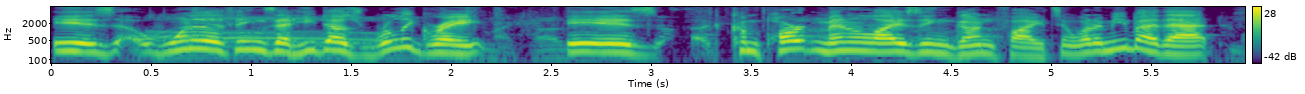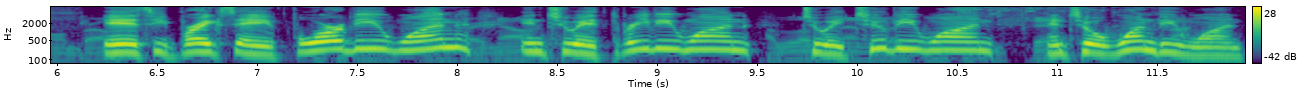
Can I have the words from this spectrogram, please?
is one of the things that he does really great is compartmentalizing gunfights. And what I mean by that is he breaks a 4v1 into a 3v1 to a 2v1 into a 1v1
